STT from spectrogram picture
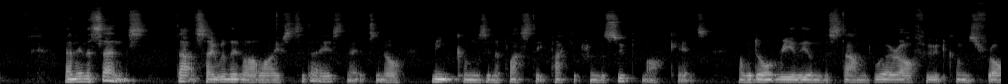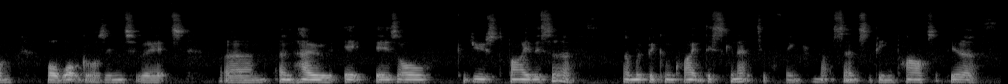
And in a sense, that's how we live our lives today, isn't it? You know, meat comes in a plastic packet from the supermarket, and we don't really understand where our food comes from or what goes into it, um, and how it is all produced by this earth. And we've become quite disconnected, I think, from that sense of being part of the earth.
